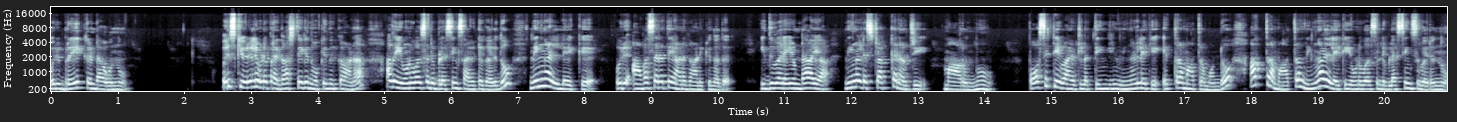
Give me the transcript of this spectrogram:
ഒരു ബ്രേക്ക് ഉണ്ടാവുന്നു. ഒരു സ്ക്യൂരൽ ഇവിടെ പ്രകാശത്തേക്ക് നോക്കി നിൽക്കുകയാണ്. അത് യൂണിവേഴ്സിന്റെ ബ്ലെസ്സിങ്സ് ആയിട്ട് കരുതൂ നിങ്ങളിലേക്ക് ഒരു അവസരത്തെയാണ് കാണിക്കുന്നത്. ഇതുവരെ ഇതുവരെയുണ്ടായ നിങ്ങളുടെ സ്റ്റക്ക് എനർജി മാറുന്നു. പോസിറ്റീവായിട്ടുള്ള തിങ്കിങ് നിങ്ങളിലേക്ക് എത്രമാത്രമുണ്ടോ അത്രമാത്രം നിങ്ങളിലേക്ക് യൂണിവേഴ്സിന്റെ ബ്ലെസ്സിങ്സ് വരുന്നു.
